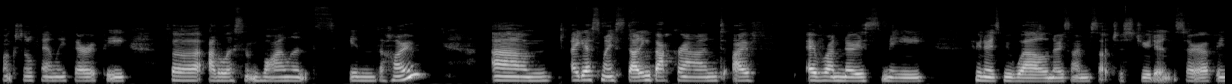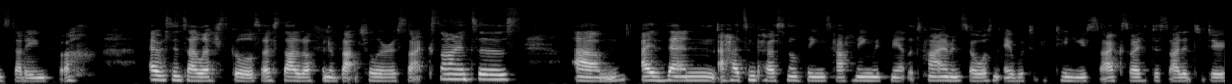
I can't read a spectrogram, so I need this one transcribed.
functional family therapy for adolescent violence in the home. Um, I guess my study background, I've everyone knows me, who knows me well, knows I'm such a student. So I've been studying for ever since I left school. So I started off in a Bachelor of Psych Sciences. Um, I then I had some personal things happening with me at the time, and so I wasn't able to continue psych. So I decided to do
